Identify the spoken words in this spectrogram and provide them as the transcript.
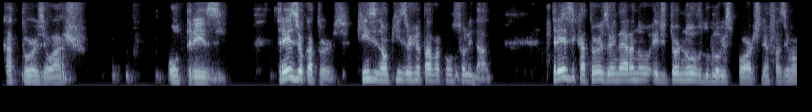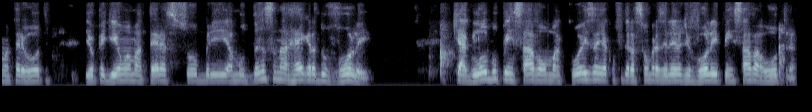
14, eu acho. Ou 13. 13 ou 14. 15 não, 15 eu já estava consolidado. 13 e 14 eu ainda era no editor novo do Globo Esporte, né? Fazia uma matéria ou outra. E eu peguei uma matéria sobre a mudança na regra do vôlei. Que a Globo pensava uma coisa e a Confederação Brasileira de Vôlei pensava outra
